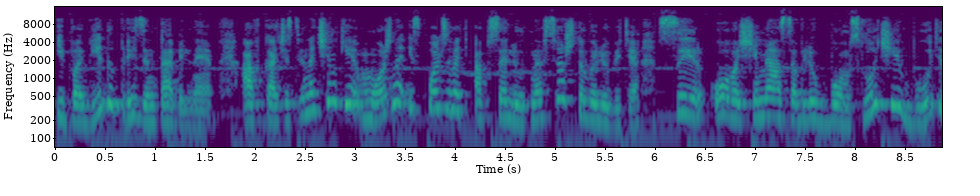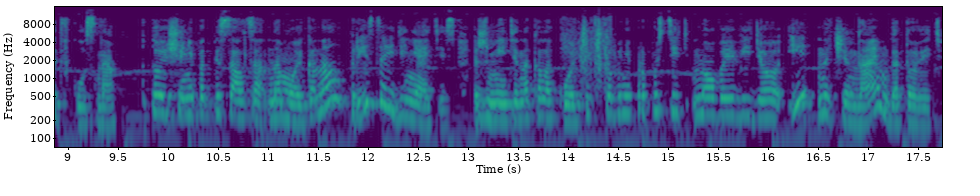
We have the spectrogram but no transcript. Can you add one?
и по виду презентабельные. А в качестве начинки можно использовать абсолютно все, что вы любите. Сыр, овощи, мясо в любом случае будет вкусно. Кто еще не подписался на мой канал, присоединяйтесь, жмите на колокольчик, чтобы не пропустить новые видео и начинаем готовить.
